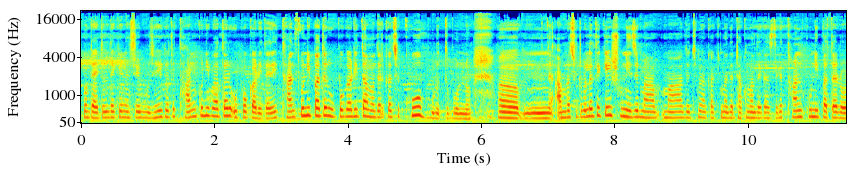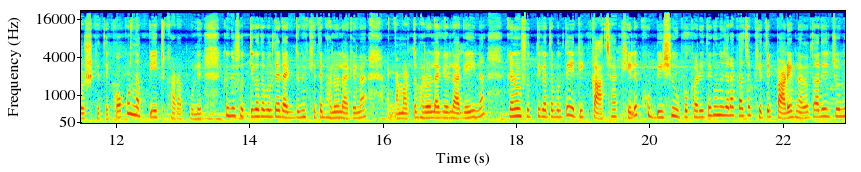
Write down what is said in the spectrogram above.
এবং টাইটেল দেখে নিশ্চয়ই বুঝেই গেছো, থানকুনি পাতার উপকারিতা। এই থানকুনি পাতার উপকারিতা আমাদের কাছে খুব গুরুত্বপূর্ণ। আমরা ছোটোবেলা থেকেই শুনি যে মা মা, জেঠিমা, কাকিমাদের, ঠাকুমাদের কাছ থেকে থানকুনি পাতার রস খেতে। কখন না পেট খারাপ হলে। কিন্তু সত্যি কথা বলতে এটা একদমই খেতে ভালো লাগে না। আমার তো ভালো লাগে, লাগেই না। কারণ সত্যি কথা বলতে এটি কাঁচা খেলে খুব বেশি উপকারিতা কিন্তু যারা কাঁচা খেতে পারেন না, তো তাদের জন্য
